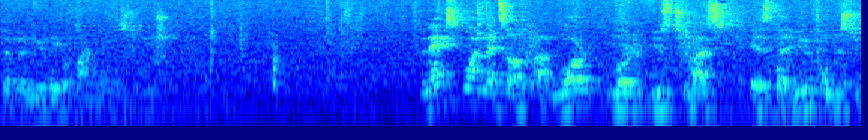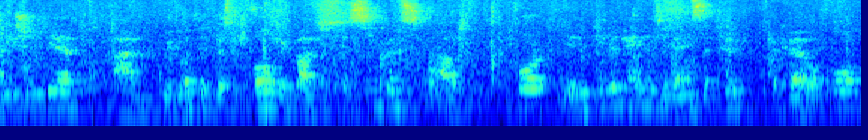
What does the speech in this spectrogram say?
the, the Bernoulli or binary distribution. The next one that's of uh, more, more use to us is the uniform distribution here. Um, we've looked at this before. We've got a sequence of four independent events that could occur, or four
